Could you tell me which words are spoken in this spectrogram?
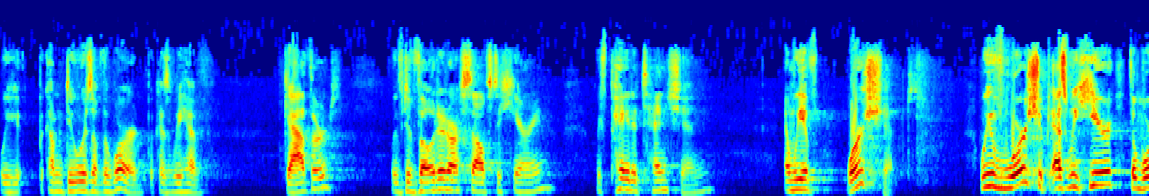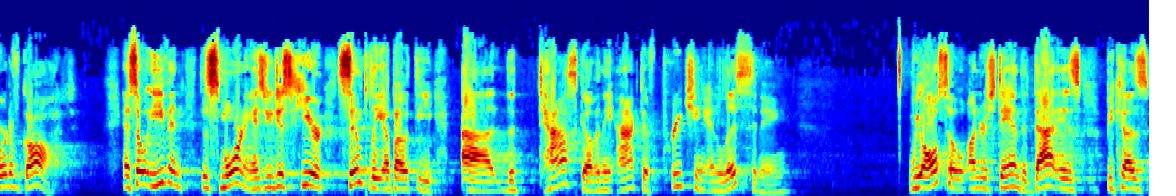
we become doers of the word because we have gathered We've devoted ourselves to hearing. We've paid attention. And we have worshiped. We've worshiped as we hear the Word of God. And so, even this morning, as you just hear simply about the, uh, the task of and the act of preaching and listening, we also understand that that is because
